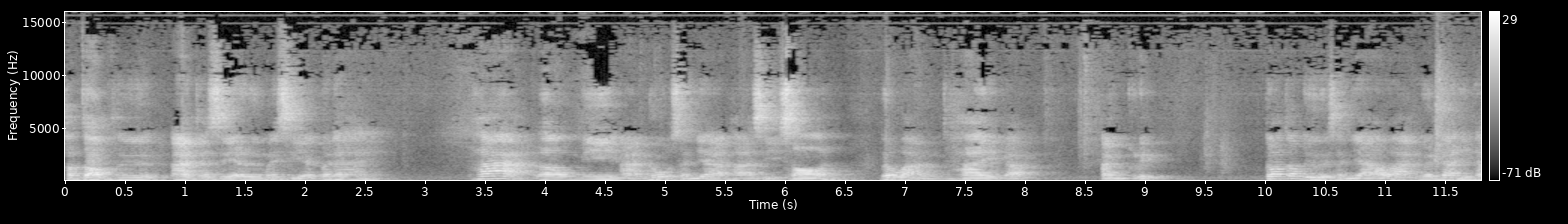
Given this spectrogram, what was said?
คำตอบคืออาจจะเสียหรือไม่เสียก็ได้ ถ้าเรามีอนุสัญญาภาษีซ้อน ระหว่างไทยกับอังกฤษ ก็ต้องดูสัญญาว่าเงินได้ที่น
